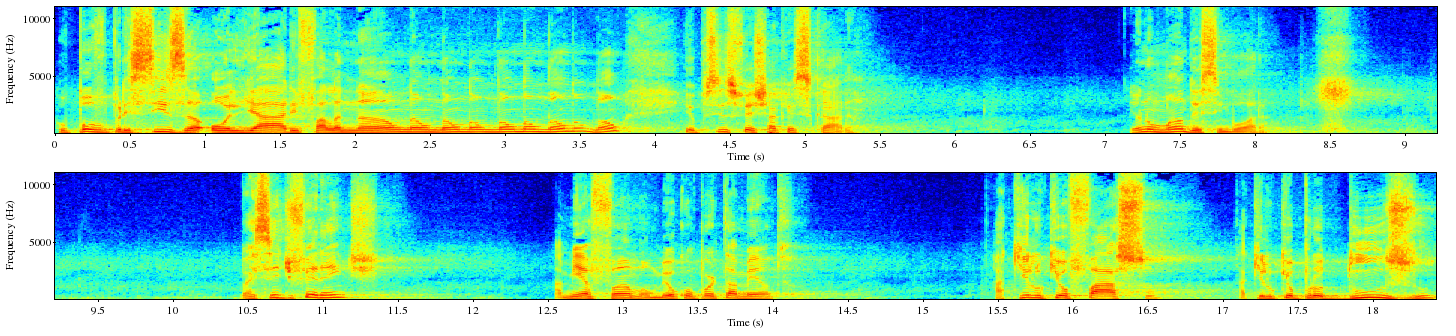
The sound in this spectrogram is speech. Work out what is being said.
O povo precisa olhar e falar: não, não, não, não, não, não, não, não, não. Eu preciso fechar com esse cara. Eu não mando esse embora. Vai ser diferente. A minha fama, o meu comportamento, aquilo que eu faço, aquilo que eu produzo,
